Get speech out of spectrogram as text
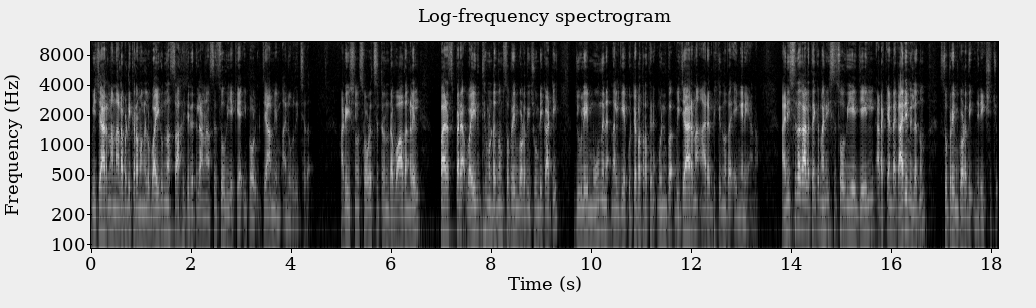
വിചാരണ നടപടിക്രമങ്ങൾ വൈകുന്ന സാഹചര്യത്തിലാണ് സിസോദിയയ്ക്ക് ഇപ്പോൾ ജാമ്യം അനുവദിച്ചത്. അഡീഷണൽ സോളിസിറ്ററിന്റെ വാദങ്ങളിൽ പരസ്പര വൈരുദ്ധ്യമുണ്ടെന്നും സുപ്രീം കോടതി ചൂണ്ടിക്കാട്ടി ജൂലൈ മൂന്നിന് നൽകിയ കുറ്റപത്രത്തിന് മുൻപ് വിചാരണ ആരംഭിക്കുന്നത് എങ്ങനെയാണ്? അനിശ്ചിതകാലത്തേക്ക് മനീഷ് സിസോദിയെ ജയിലിൽ അടയ്ക്കേണ്ട കാര്യമില്ലെന്നും സുപ്രീം കോടതി നിരീക്ഷിച്ചു.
